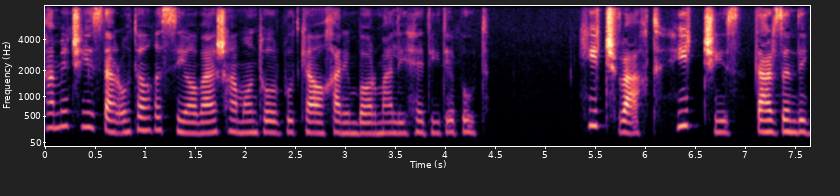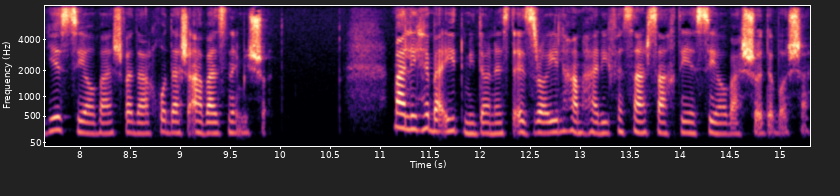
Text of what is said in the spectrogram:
همه چیز در اتاق سیاوش همانطور بود که آخرین بار ملیحه دیده بود هیچ وقت هیچ چیز در زندگی سیاوش و در خودش عوض نمی‌شد. ملیحه بعید می‌دانست اسرائیل هم حریف سرسختی سیاوش شده باشد.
